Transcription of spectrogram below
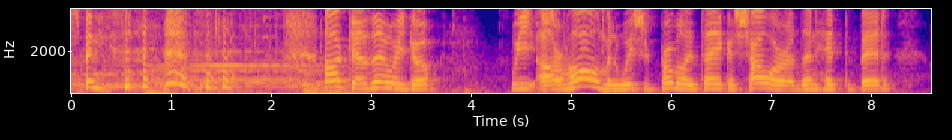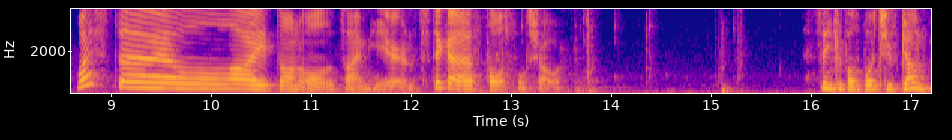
spinning. okay, there we go. We are home and we should probably take a shower and then head to bed. Why is the light on all the time here? Let's take a thoughtful shower. Think about what you've done.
